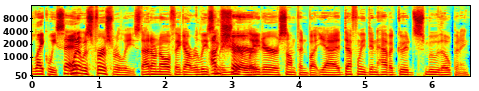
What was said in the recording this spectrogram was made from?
like we said, when it was first released. I don't know if they got released like I'm a sure- year later or something, but yeah, it definitely didn't have a good smooth opening.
